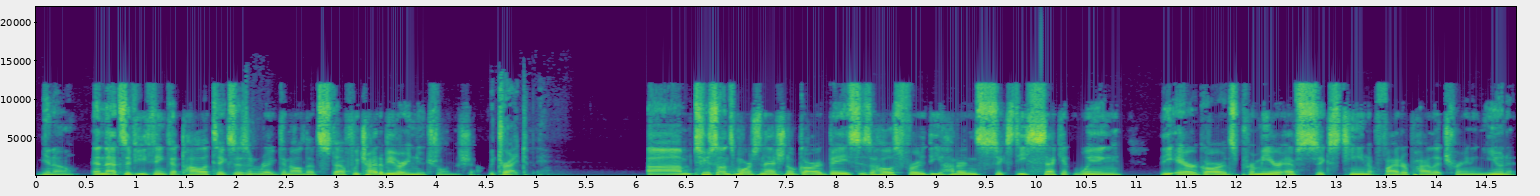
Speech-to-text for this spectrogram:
you know, and that's if you think that politics isn't rigged and all that stuff. We try to be very neutral on the show. We try to be. Um, Tucson's Morris National Guard Base is a host for the 162nd Wing, the Air Guard's premier F-16 fighter pilot training unit.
